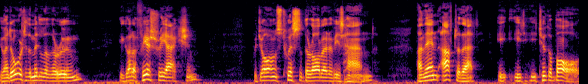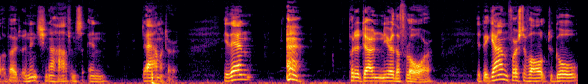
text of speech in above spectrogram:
He went over to the middle of the room. He got a fierce reaction, which almost twisted the rod out of his hand. And then after that, he, he, he took a ball about an inch and a half in, in diameter. He then put it down near the floor. It began, first of all, to go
